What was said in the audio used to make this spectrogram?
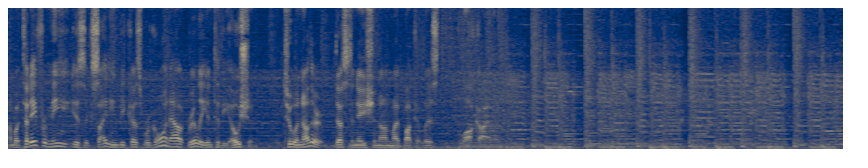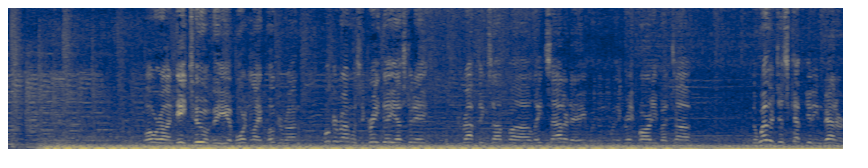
Uh, but today for me is exciting because we're going out really into the ocean to another destination on my bucket list, Block Island. On day two of the Borden Light Poker Run. Poker Run was a great day yesterday. We wrapped things up uh, late Saturday with a, with a great party, but uh, the weather just kept getting better,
